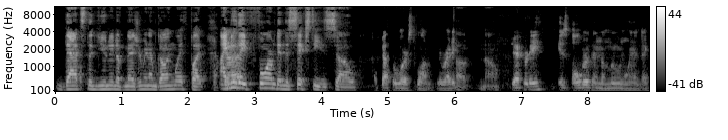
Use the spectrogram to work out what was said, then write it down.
that's the unit of measurement I'm going with, but I knew they formed in the '60s, so I've got the worst one. You ready? oh no. Jeopardy is older than the moon landing.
